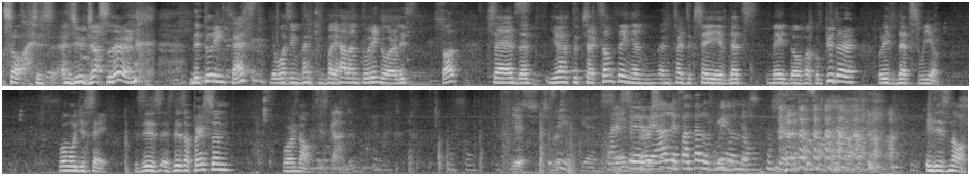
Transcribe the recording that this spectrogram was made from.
So as, as you just learned, the Turing test that was invented by Alan Turing, or at least thought, said that you have to check something and, and try to say if that's made of a computer or if that's real. What would you say? Is this is this a person or not? This gun. Yes, it's a person. Yes. Parece real, le faltan los We don't dientes. It is not.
